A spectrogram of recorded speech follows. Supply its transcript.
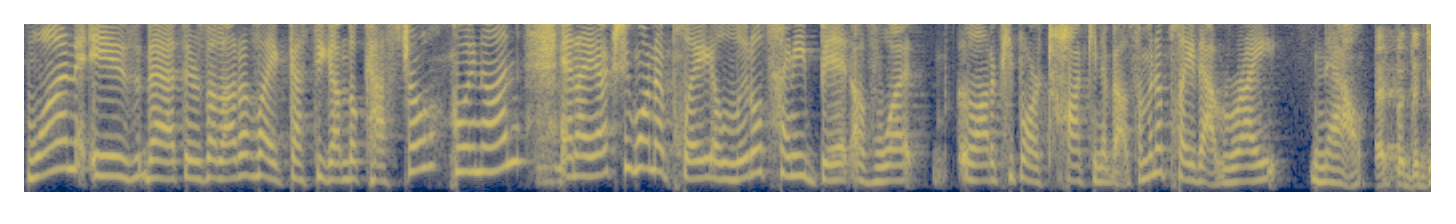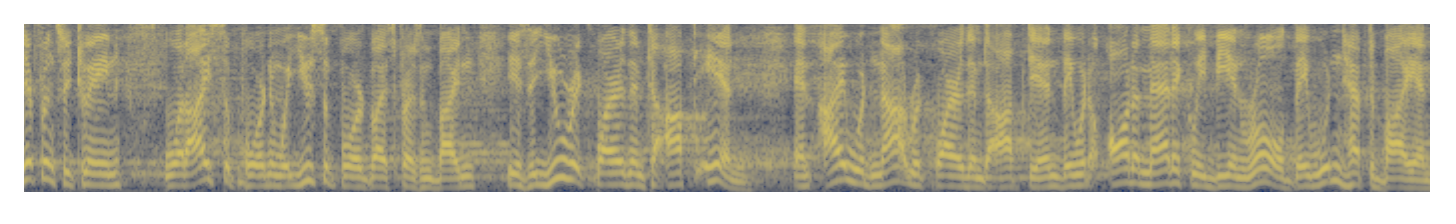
One is that there's a lot of like castigando Castro going on. Mm-hmm. And I actually want to play a little tiny bit of what a lot of people are talking about. So I'm going to play that right now. But the difference between what I support and what you support, Vice President Biden, is that you require them to opt in. And I would not require them to opt in. They would automatically be enrolled. They wouldn't have to buy in.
